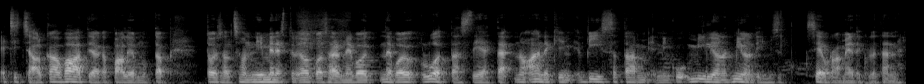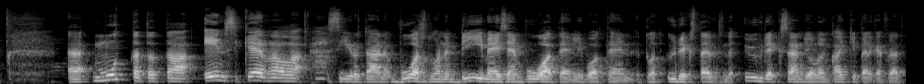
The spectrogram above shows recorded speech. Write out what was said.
Että sit se alkaa vaatia aika paljon, mutta toisaalta se on niin menestynyt elokuvasarja, ne voi, ne voi luottaa siihen, että no ainakin 500 niin kuin miljoonat miljoonat ihmiset seuraa meitä kyllä tänne. Äh, mutta tota, ensi kerralla siirrytään vuosituhannen viimeiseen vuoteen, eli vuoteen 1999, jolloin kaikki pelkäsivät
